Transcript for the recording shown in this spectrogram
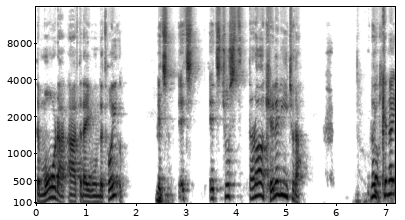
the more that after they won the title, mm. it's it's it's just they're all killing each other. Like, can I,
